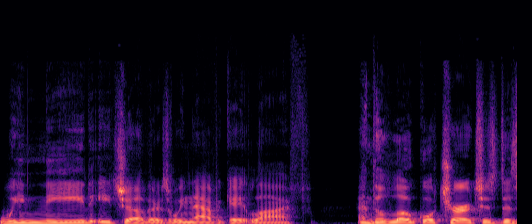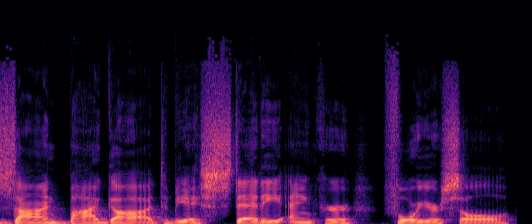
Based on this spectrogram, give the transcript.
We need each other as we navigate life. And the local church is designed by God to be a steady anchor for your soul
